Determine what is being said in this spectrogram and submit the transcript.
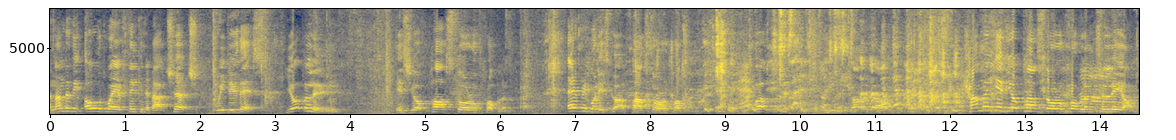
And under the old way of thinking about church, we do this. Your balloon is your pastoral problem. Everybody's got a pastoral problem. Well, come and give your pastoral problem to Leon.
